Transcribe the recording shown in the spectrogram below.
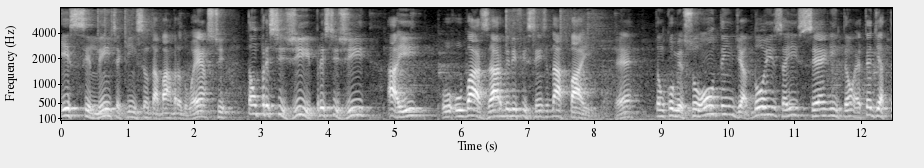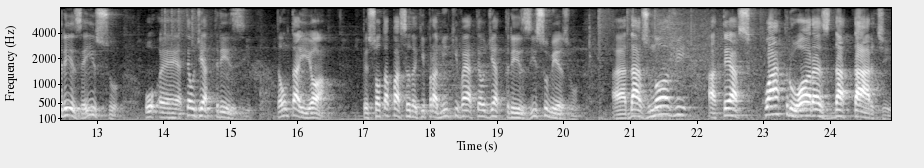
excelente aqui em Santa Bárbara do Oeste. Então prestigie, prestigie aí o, o Bazar Beneficente da PAI, né? Então começou ontem, dia 2, aí segue então, é até dia 13, é isso? O, é, até o dia 13. Então tá aí, ó pessoal está passando aqui para mim que vai até o dia 13, isso mesmo. Ah, das 9 até as 4 horas da tarde.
